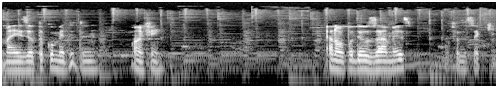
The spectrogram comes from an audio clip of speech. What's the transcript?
Mas eu tô com medo de... Bom, enfim. Eu não vou poder usar mesmo. Vou fazer isso aqui.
